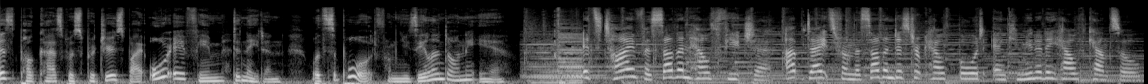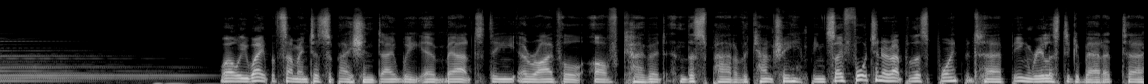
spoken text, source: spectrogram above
This podcast was produced by OAR FM Dunedin with support from New Zealand On Air. It's time for Southern Health Future updates from the Southern District Health Board and Community Health Council. Well, we wait with some anticipation, don't we, about the arrival of COVID in this part of the country. Been so fortunate up to this point, but uh, being realistic about it, uh,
